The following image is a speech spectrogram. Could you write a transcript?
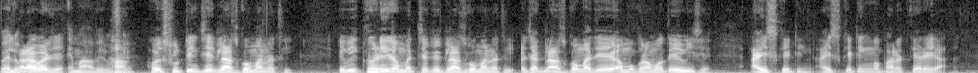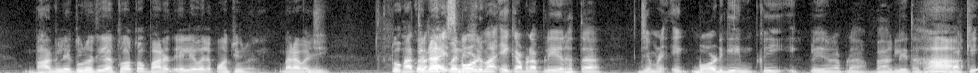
પહેલો બરાબર છે. એમાં આવેલો છે. હવે શૂટિંગ છે એ ગ્લાસ્ગોમાં નથી. એવી ઘણી રમત છે કે ગ્લાસ્ગોમાં નથી. અચ્છા ગ્લાસ્કોમાં જે અમુક રમત એવી છે આઈસ સ્કેટિંગ આઈસ સ્કેટિંગમાં ભારત ક્યારેય ભાગ લેતું નથી અથવા તો ભારત એ લેવલે પહોંચ્યું નથી. બરાબર છે? તો કદાચ બોર્ડમાં એક આપણા પ્લેયર હતા જેમણે એક બોર્ડ ગેમ કઈ એક પ્લેયર આપણા ભાગ લેતા હતા. બાકી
